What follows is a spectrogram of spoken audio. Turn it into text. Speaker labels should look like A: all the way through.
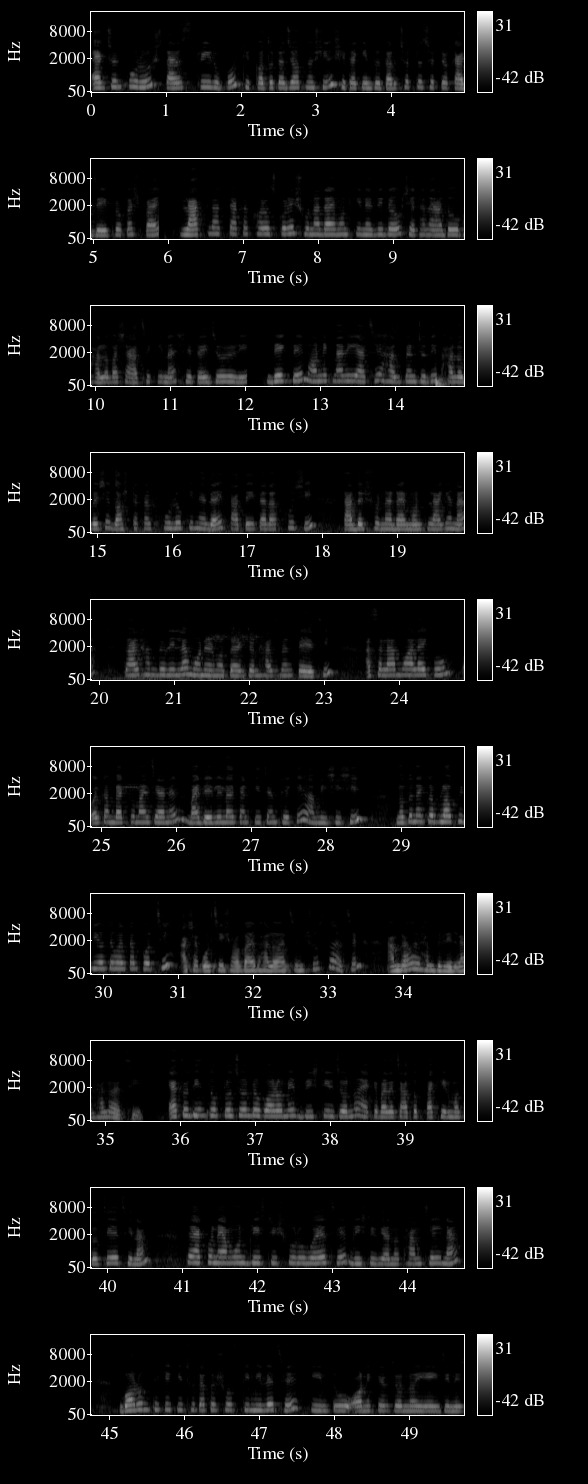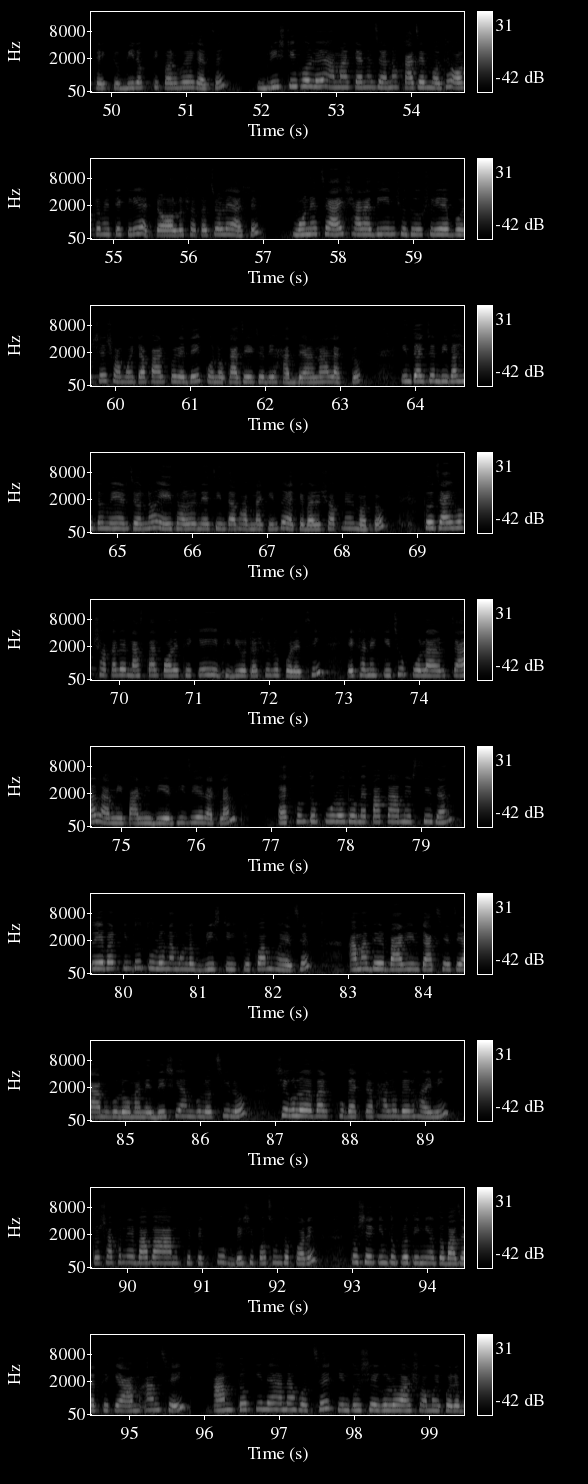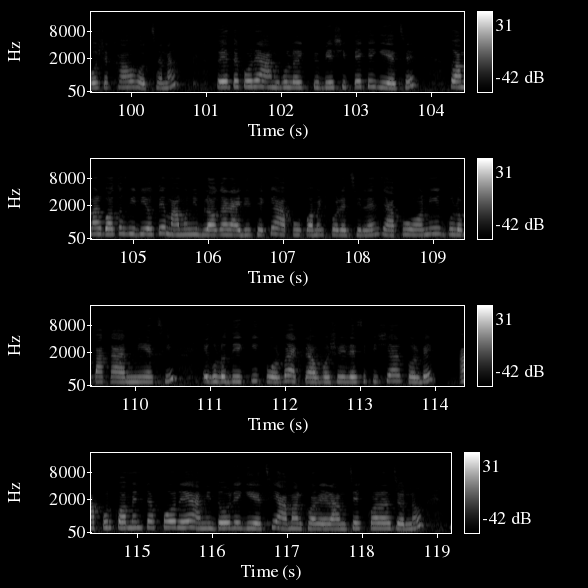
A: একজন পুরুষ তার স্ত্রীর উপর ঠিক কতটা যত্নশীল সেটা কিন্তু তার ছোট্ট ছোট্ট কাজেই প্রকাশ পায়। লাখ লাখ টাকা খরচ করে সোনা ডায়মন্ড কিনে দিলেও সেখানে আদৌ ভালোবাসা আছে কিনা সেটাই জরুরি। দেখবেন অনেক নারী আছে হাজব্যান্ড যদি ভালোবেসে দশ টাকার ফুলও কিনে দেয়, তাতেই তারা খুশি, তাদের সোনা ডায়মন্ড লাগে না। তো আলহামদুলিল্লাহ মনের মতো একজন হাজব্যান্ড পেয়েছি। আসসালামু আলাইকুম, welcome back to my channel, my daily life and kitchen থেকে আমি শিশির। নতুন একটা ব্লগ ভিডিওতে ওয়েলকাম করছি। আশা করছি সবাই ভালো আছেন, সুস্থ আছেন, আমরাও আলহামদুলিল্লাহ ভালো আছি। এতদিন তো প্রচণ্ড গরমে বৃষ্টির জন্য একেবারে চাতক পাখির মতো চেয়েছিলাম। তো এখন এমন বৃষ্টি শুরু হয়েছে, বৃষ্টি যেন থামছেই না। গরম থেকে কিছুটা তো স্বস্তি মিলেছে, কিন্তু অনেকের জন্য এই জিনিসটা একটু বিরক্তিকর হয়ে গেছে। বৃষ্টি হলে আমার কেন যেন কাজের মধ্যে অটোমেটিকলি একটা অলসতা চলে আসে। মনে চায় সারা দিন শুধু শুয়ে বসে সময়টা পার করে দেই, কোনো কাজেই যদি হাত দেওয়া না লাগতো। কিন্তু একজন বিবাহিত মেয়ের জন্য এই ধরনের চিন্তা ভাবনা কিন্তু একেবারে স্বপ্নের মতো। তো যাই হোক, সকালের নাস্তার পরে থেকে এই ভিডিওটা শুরু করেছি। এখানে কিছু পোলার চাল আমি পানি দিয়ে ভিজিয়ে রাখলাম। এখন তো পুরো দমে পাকা আমের সিজন তো এবার কিন্তু তুলনামূলক বৃষ্টি একটু কম হয়েছে। আমাদের বাড়ির গাছে যে আমগুলো মানে দেশি আমগুলো ছিল, সেগুলো এবার খুব একটা ভালো বের হয়নি। তো সাফানের বাবা আম খেতে খুব বেশি পছন্দ করে, তো সে কিন্তু প্রতিনিয়ত বাজার থেকে আম আনছেই। আম তো কিনে আনা হচ্ছে, কিন্তু সেগুলো আর সময় করে বসে খাওয়া হচ্ছে না। তো এতে করে আমগুলো একটু বেশি পেকে গিয়েছে। তো আমার গত ভিডিওতে মামুনি ব্লগার আইডি থেকে আপু কমেন্ট করেছিলেন যে, আপু, অনেকগুলো পাকা আম নিয়েছি। এগুলো দিয়ে কি করব? একটা অবশ্যই রেসিপি শেয়ার করবে। আপুর কমেন্টটা পড়ে আমি দৌড়ে গিয়েছি আমার ঘরের আম চেক করার জন্য।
